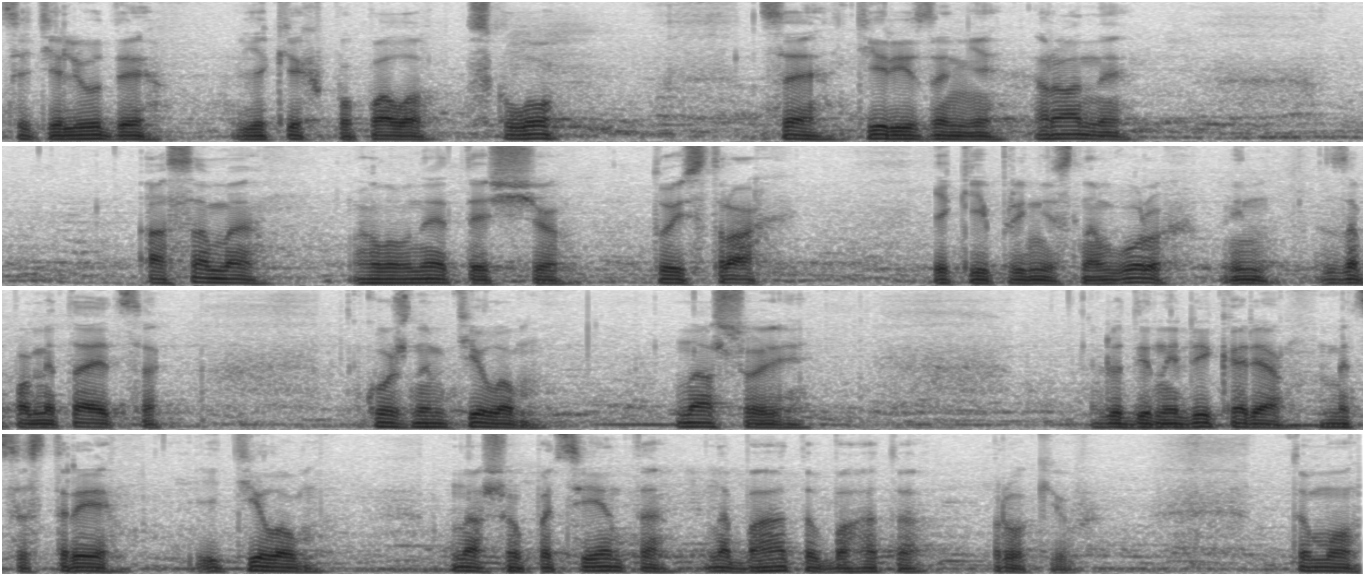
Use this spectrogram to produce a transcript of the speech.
Це ті люди, в яких попало скло, це ті різані рани. А саме головне те, що той страх, який приніс нам ворог, він запам'ятається кожним тілом нашої людини-лікаря, медсестри і тілом нашого пацієнта на багато-багато років. Тому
